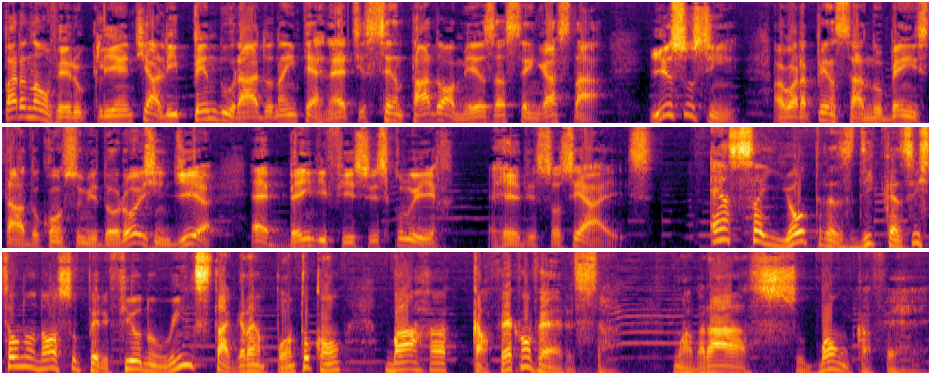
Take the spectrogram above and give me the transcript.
para não ver o cliente ali pendurado na internet, sentado à mesa sem gastar. Isso sim. Agora, pensar no bem-estar do consumidor hoje em dia é bem difícil excluir redes sociais. Essa e outras dicas estão no nosso perfil no instagram.com barra Café Conversa. Um abraço, bom café.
